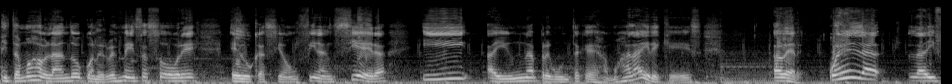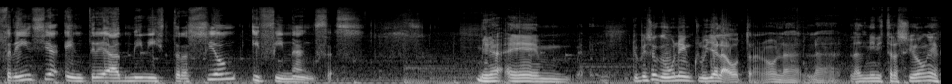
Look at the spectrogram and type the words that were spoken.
Estamos hablando con Hermes Mesa sobre educación financiera y hay una pregunta que dejamos al aire que es, a ver, ¿cuál es la, diferencia entre administración y finanzas? Mira, eh, yo pienso que una incluye a la otra, ¿no? La, administración es,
